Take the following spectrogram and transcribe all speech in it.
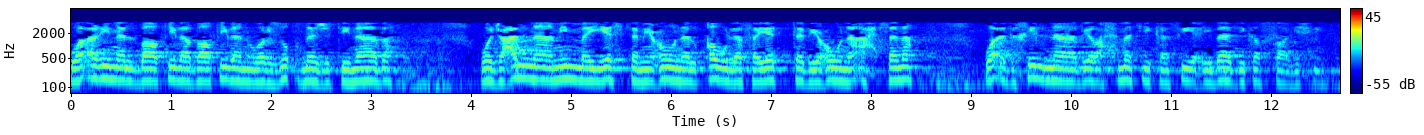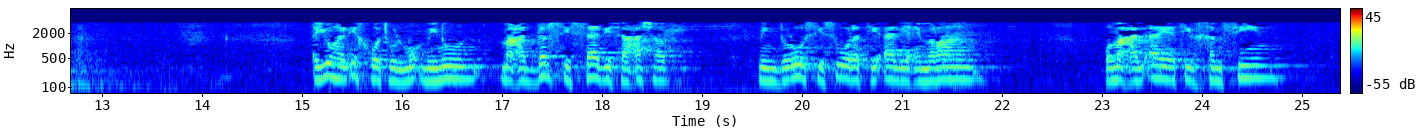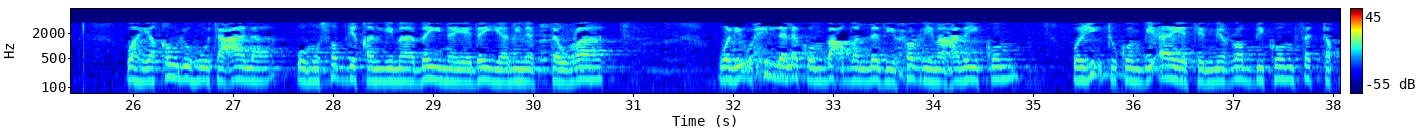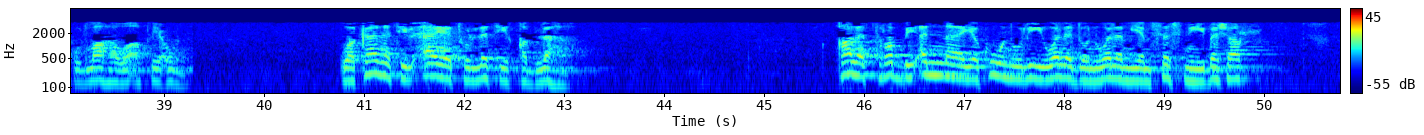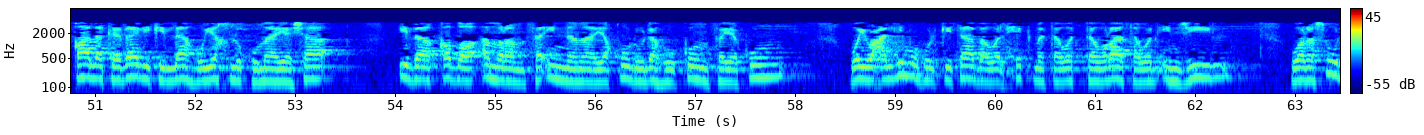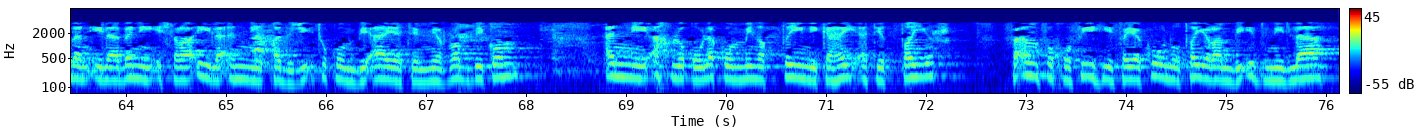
وأرنا الباطل باطلا وارزقنا اجتنابه. واجعلنا ممن يستمعون القول فيتبعون أحسنه. وأدخلنا برحمتك في عبادك الصالحين. أيها الإخوة المؤمنون مع الدرس السادس عشر من دروس سورة آل عمران ومع الآية الخمسين وهي قوله تعالى ومصدقا لما بين يدي من التوراة ولأحل لكم بعض الذي حرم عليكم وجئتكم بآية من ربكم فاتقوا الله وأطيعون. وكانت الآية التي قبلها قالت رب أنى يكون لي ولد ولم يمسسني بشر قال كذلك الله يخلق ما يشاء إذا قضى أمرا فإنما يقول له كن فيكون ويعلمه الكتاب والحكمة والتوراة والإنجيل ورسولا إلى بني إسرائيل أني قد جئتكم بآية من ربكم أني أخلق لكم من الطين كهيئة الطير فأنفخ فيه فيكون طيرا بإذن الله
